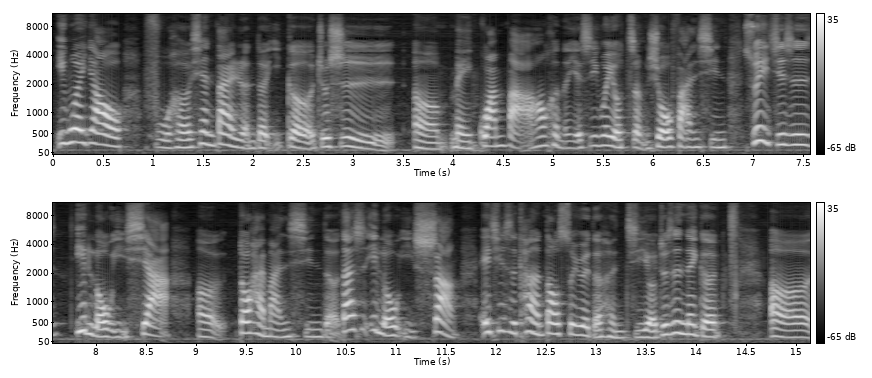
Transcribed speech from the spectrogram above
因为要符合现代人的一个就是呃美观吧，然后可能也是因为有整修翻新，所以其实一楼以下呃都还蛮新的，但是一楼以上，诶，其实看得到岁月的痕迹哦，就是那个呃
